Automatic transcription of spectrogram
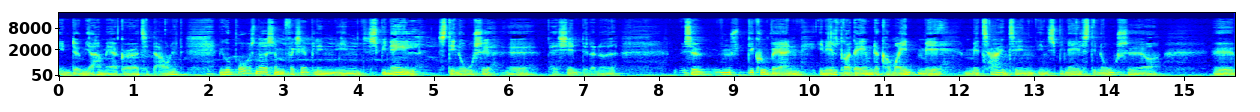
end dem, jeg har med at gøre til dagligt. Vi kunne bruge sådan noget som for eksempel en, en spinal stenose øh, patient eller noget så det kunne være en, en ældre dame, der kommer ind med, med tegn til en, en spinal stenose, og øh,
